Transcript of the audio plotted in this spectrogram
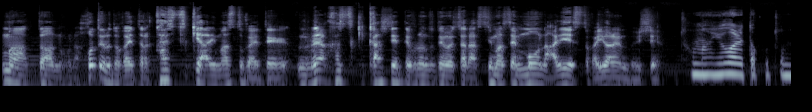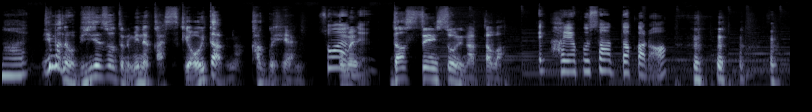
まあ、あとあの、ほら、ホテルとか行ったら加湿器ありますとか言って、いや加湿器貸してってフロント電話したら、すいません、もうないですとか言われるのと一緒や。そんなん言われたことない。今でもビジネスホテルみんな加湿器置いてあるな、各部屋に。そうやね。脱線しそうになったわ。え、はやぶさだから？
